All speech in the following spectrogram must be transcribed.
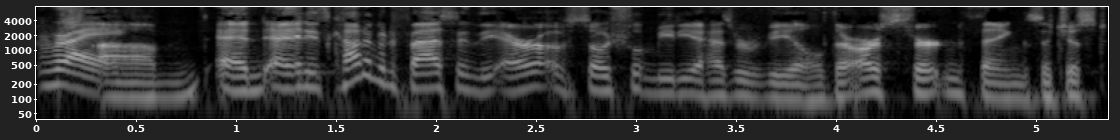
Right. Um, and and it's kind of been fascinating. The era of social media has revealed there are certain things that just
